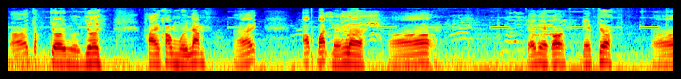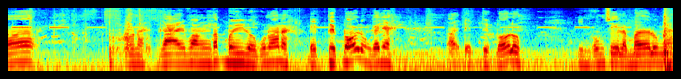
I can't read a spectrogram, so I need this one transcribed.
Đó, chất chơi người dơi. 2015 đấy. Ốc bách biển lề. Đó cả nhà coi đẹp chưa? Đó. Đây nè gai vân tắp bi rồi của nó nè đẹp tuyệt đối luôn cả nhà. Đấy đẹp tuyệt đối luôn. Nhìn con xe là mê luôn nha.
